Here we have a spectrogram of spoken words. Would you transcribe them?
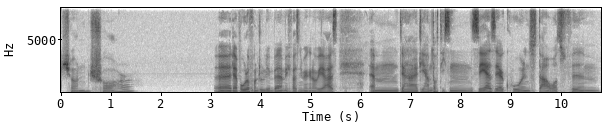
John Shore. Äh, der Bruder von Julian Bam, ich weiß nicht mehr genau, wie er heißt. Ähm, der, die haben doch diesen sehr, sehr coolen Star Wars-Film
